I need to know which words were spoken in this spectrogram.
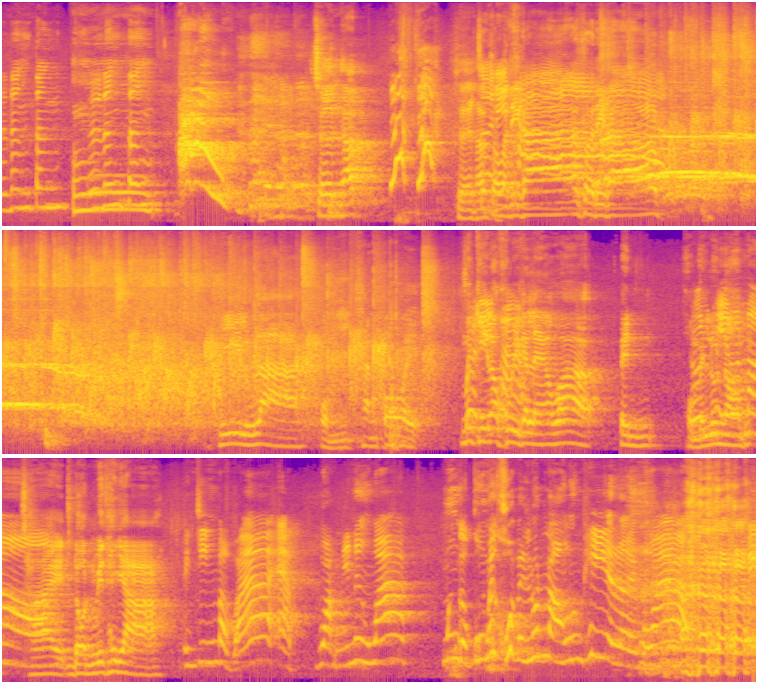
ระดึงตึงระดึงตึงอ้าวเชิญครับ เชิญครับ สวัสดีครับ สวัสดีครับ พี่ลุลาผมคันต้อย เมื่อกี้เราคุยกันแล้วว่าเป็นผมเป็นรุ่นน้อง ใช่ ดนวิทยา จริงๆแบบว่าแอบหวังนิดนึงว่า มึงกับกูไม่ควรเป็นรุ่นน้องรุ่นพี่เลยเพราะว่าเอ้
